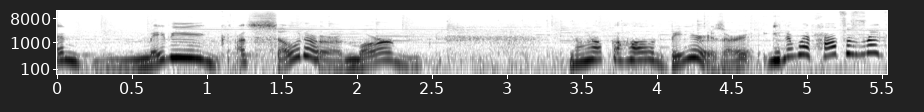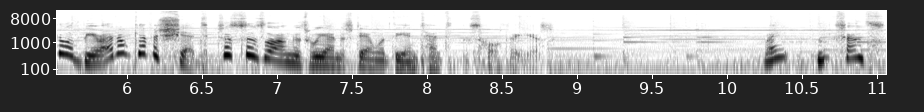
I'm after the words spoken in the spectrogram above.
And maybe a soda or more non alcoholic beers. Or, you know what, half a regular beer. I don't give a shit. Just as long as we understand what the intent of this whole thing is. Right? Makes sense?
